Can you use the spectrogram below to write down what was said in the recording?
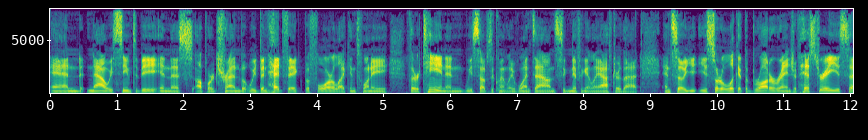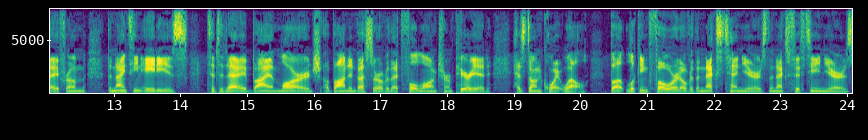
and now we seem to be in this upward trend. But we've been head faked before, like in 2013, and we subsequently went down significantly after that. And so you, you sort of look at the broader range of history. You say from the 1980s to today, by and large, a bond investor over that full long term period has done quite well. But looking forward over the next 10 years, the next 15 years,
